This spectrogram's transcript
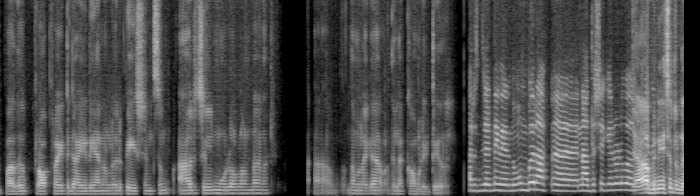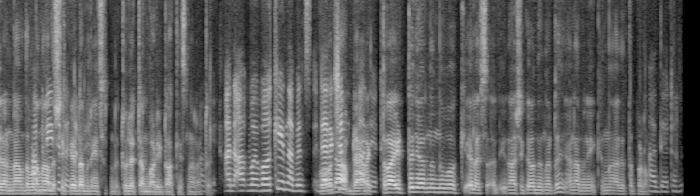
അപ്പൊ അത് പ്രോപ്പറായിട്ട് ഗൈഡ് ചെയ്യാനുള്ള ഒരു പേഷ്യൻസും ആ ഒരു ചിൽ മൂടുള്ളതുകൊണ്ടാണ് നമ്മളൊക്കെ അതിൽ അക്കോമഡേറ്റ് ചെയ്തത്. അർജുൻ ചേട്ടൻ എങ്ങനെയായിരുന്നു മുമ്പ് നാദർശിക്കരോട് ഞാൻ അഭിനയിച്ചിട്ടുണ്ട്. രണ്ടാമത്തെ പടം അഭിനയിച്ചിട്ടുണ്ട്. നാദശിക്കായിട്ട് അഭിനയിച്ചിട്ടുണ്ട്. ടുലറ്റ് അമ്പാടി ടോക്കീസ് എന്ന് പറഞ്ഞിട്ട്. വർക്ക് ചെയ്യുന്ന ഡയറക്ടറായിട്ട് ഞാൻ നിന്ന് വർക്ക് അല്ല നാഷിക്കർ നിന്നിട്ട് ഞാൻ അഭിനയിക്കുന്ന ആദ്യത്തെ പടം. ആദ്യമായിട്ടാണ്.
